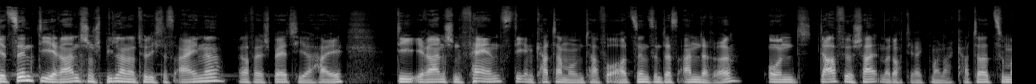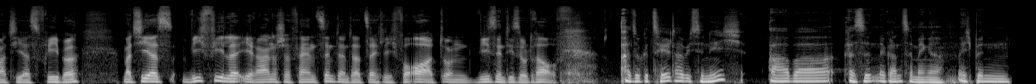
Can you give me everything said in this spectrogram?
Jetzt sind die iranischen Spieler natürlich das eine, Raphael Spät hier, hi. Die iranischen Fans, die in Katar momentan vor Ort sind, sind das andere. Und dafür schalten wir doch direkt mal nach Katar zu Matthias Friebe. Matthias, wie viele iranische Fans sind denn tatsächlich vor Ort und wie sind die so drauf? Also gezählt habe ich sie nicht, aber es sind eine ganze Menge. Ich bin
